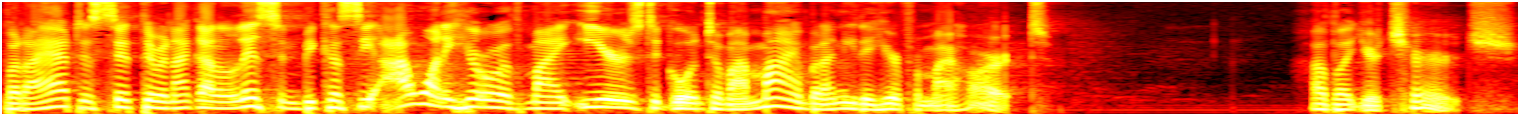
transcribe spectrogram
But I have to sit there and I got to listen because, see, I want to hear with my ears to go into my mind, but I need to hear from my heart. How about your church?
